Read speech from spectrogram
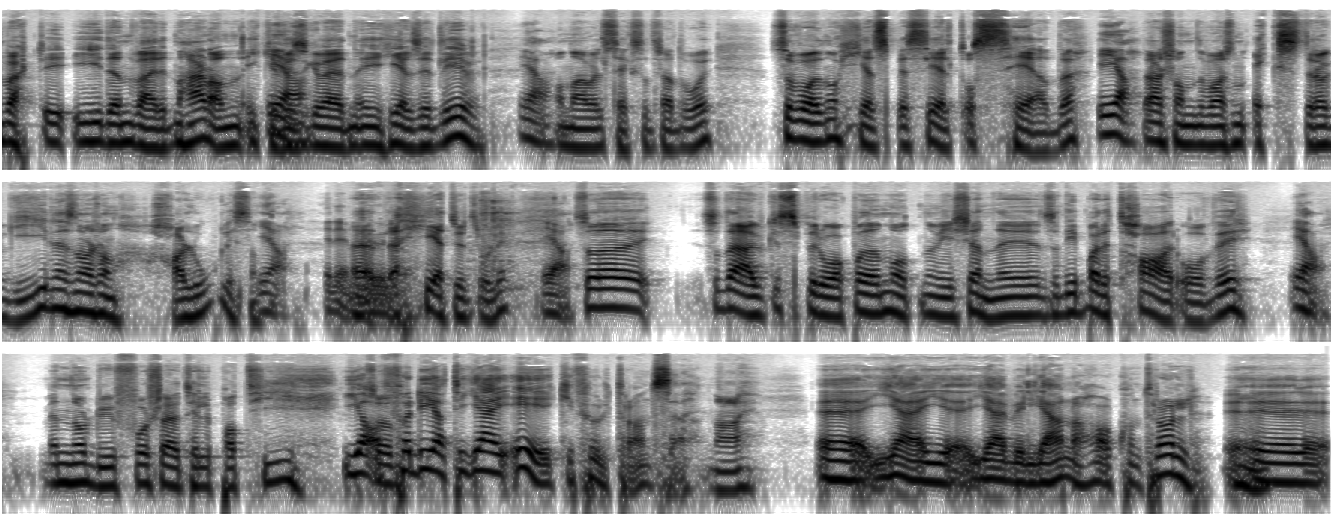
vært i, i den verden her, da, den ikke-fysiske verden, i hele sitt liv, Ja. han er vel 36 år, så var det noe helt spesielt å se det. Ja. Det, er sånn, det var sånn ekstra gir. Liksom, det var sånn, hallo, liksom. Ja, er det mulig? Det er helt utrolig. Ja. Så, så det er jo ikke språk på den måten vi kjenner, så de bare tar over. Ja, Men når du får, så er det telepati. ja Så- fordi at jeg er ikke i full transe. Nei. Eh, jeg, jeg vil gjerne ha kontroll. Eh,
